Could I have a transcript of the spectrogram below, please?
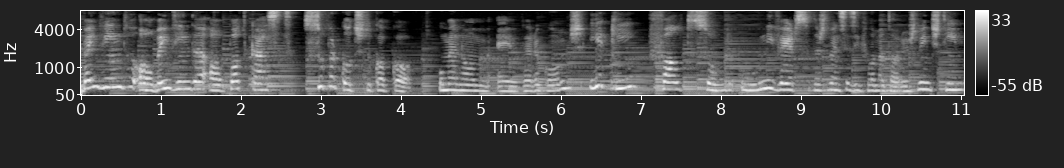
Bem-vindo ou bem-vinda ao podcast Super Coach do Cocó. O meu nome é Vera Gomes e aqui falo-te sobre o universo das doenças inflamatórias do intestino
